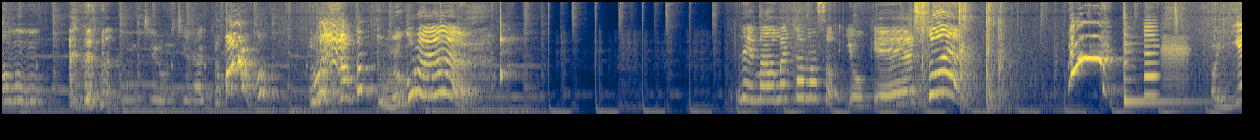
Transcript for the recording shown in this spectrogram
응. 움찔움찔하게. 어, 깜깜또 왜 그래? 내 마음을 담아서 요게 쏜! 아! 오예!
